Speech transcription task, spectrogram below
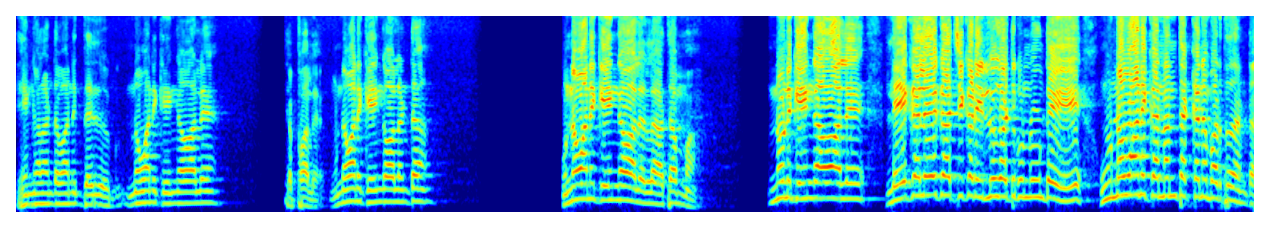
ఏం కావాలంట వానికి ఉన్నవానికి ఏం కావాలి? చెప్పాలి. ఉన్నవానికి ఏం కావాలంట? ఉన్నవానికి ఏం కావాలి అతమ్మ ఉన్నవానికి ఏం కావాలి? లేక లేక వచ్చి ఇక్కడ ఇల్లు కట్టుకుంటుంటే ఉన్నవానికి అన్నంత కనబడుతుందంట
